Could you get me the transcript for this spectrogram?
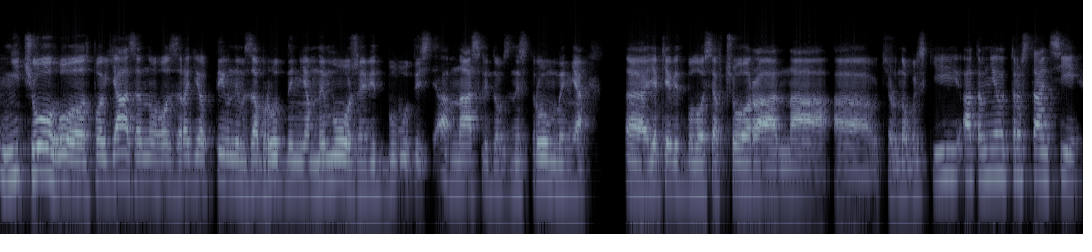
нічого пов'язаного з радіоактивним забрудненням не може відбутися внаслідок знеструмлення, е, яке відбулося вчора на е, Чорнобильській атомній електростанції.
